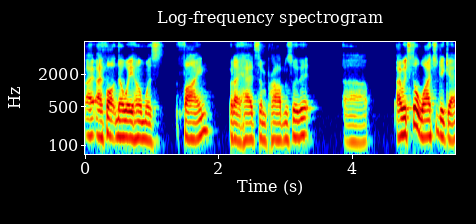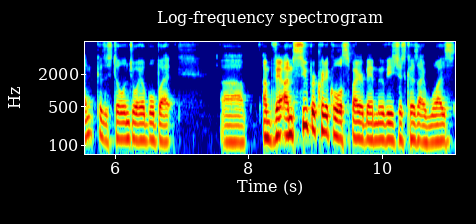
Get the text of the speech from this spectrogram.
I, I, thought No Way Home was fine, but I had some problems with it. Uh, I would still watch it again because it's still enjoyable, but uh, I'm ve- I'm super critical of Spider-Man movies just because I was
